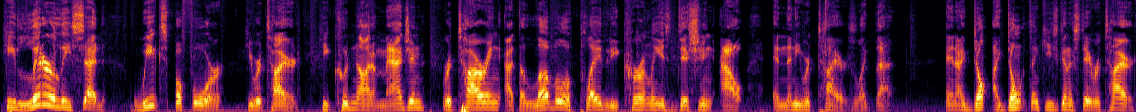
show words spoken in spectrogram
He literally said weeks before he retired, he could not imagine retiring at the level of play that he currently is dishing out and then he retires like that. And I don't I don't think he's going to stay retired.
